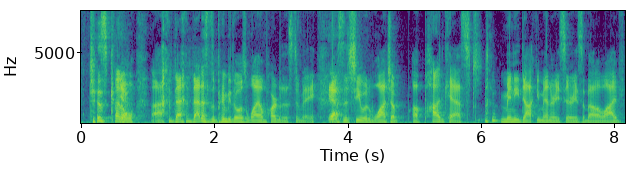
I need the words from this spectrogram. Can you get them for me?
Just kind of uh, that. That is the maybe the most wild part of this to me. Yeah. Is that she would watch a, a podcast mini documentary series about a live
